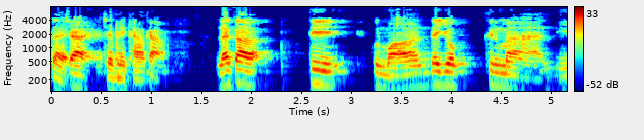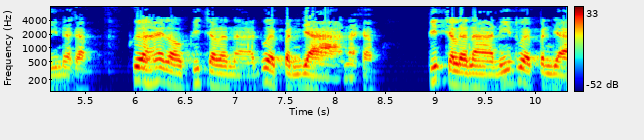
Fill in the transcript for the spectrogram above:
แต่ใช่ไหมครับ แล้วก็ที่คุณหมอได้ยกขึ้นมานี้นะครับพื่อให้เราพิจารณาด้วยปัญญานะครับ พิจารณานี้ด้วยปัญญา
